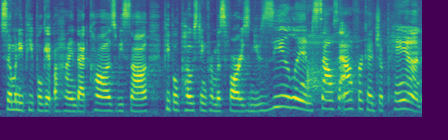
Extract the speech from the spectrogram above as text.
so many people get behind that cause. We saw people posting from as far as New Zealand, South Africa, Japan.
